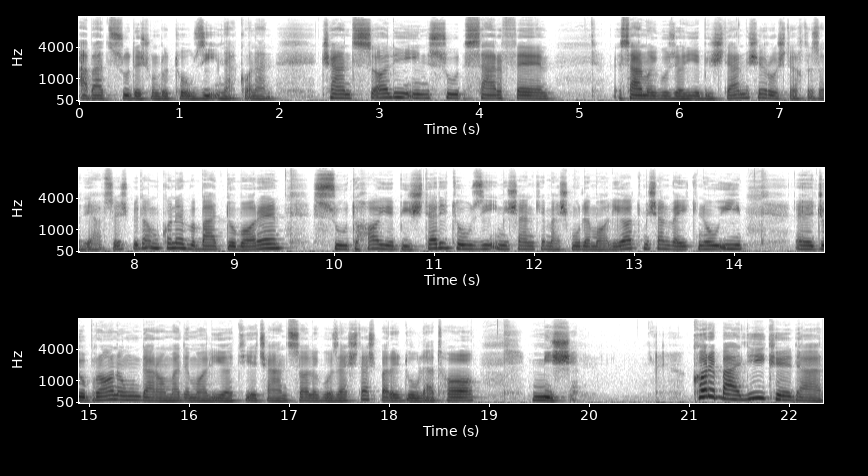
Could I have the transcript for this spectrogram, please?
ابد سودشون رو توضیع نکنن. چند سالی این سود صرف سرمایه گذاری بیشتر میشه رشد اقتصادی افزایش پیدا می‌کنه و بعد دوباره سودهای بیشتری توضیع میشن که مشمول مالیات میشن و یک نوعی جبران اون درآمد مالیاتی چند سال گذشتهش برای دولت ها میشه. کار بعدی که در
